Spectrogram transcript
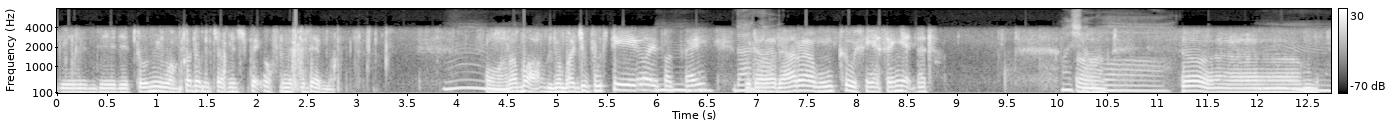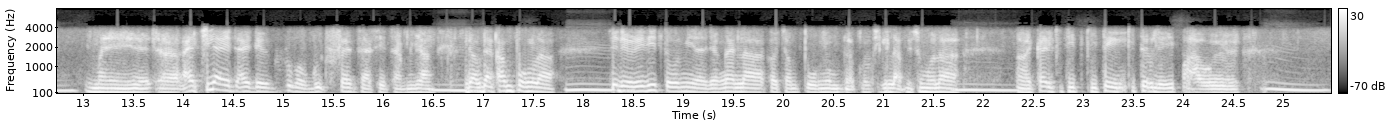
they, they, they told me wah kau dah macam inspect off kena kedem lah Hmm. oh rabak dengan baju putih tu I Hmm, pakai darah. berdarah-darah muka sengit-sengit dah Masya Ah. Allah. so um, Hmm. my uh, actually I, I had a group of good friends lah since I'm young Hmm. budak-budak kampung lah Hmm. So dia already told me lah Janganlah kau campur dengan budak kunci gelap ni semua lah Hmm. uh, Kan kita, kita, kita boleh power Hmm.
